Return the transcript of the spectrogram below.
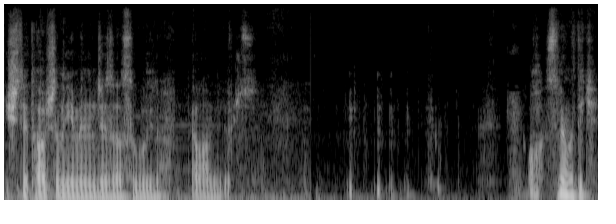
İşte tavşanı yemenin cezası buydu. Devam ediyoruz. oh sinematik.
